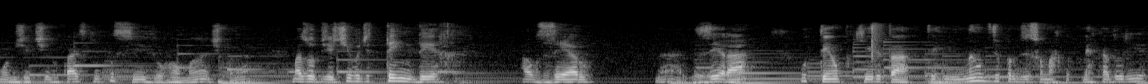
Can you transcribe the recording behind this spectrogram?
um objetivo quase que impossível, romântico, né, mas o objetivo é de tender ao zero, né, zerar o tempo que ele está terminando de produzir sua mercadoria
